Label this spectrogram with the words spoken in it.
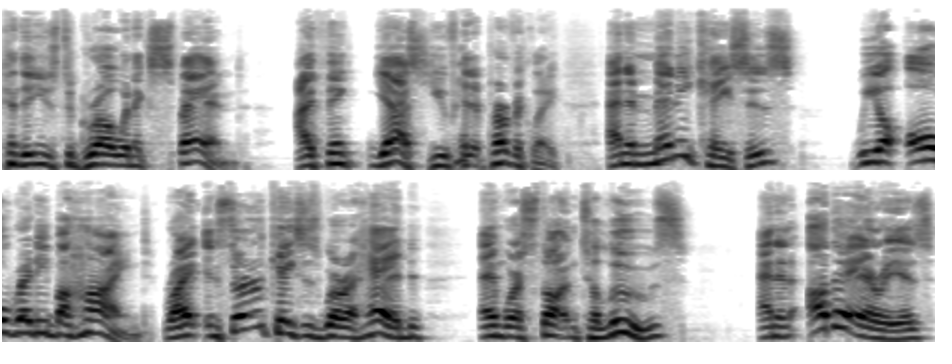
continues to grow and expand. I think, yes, you've hit it perfectly. And in many cases, we are already behind, right? In certain cases, we're ahead and we're starting to lose. And in other areas,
